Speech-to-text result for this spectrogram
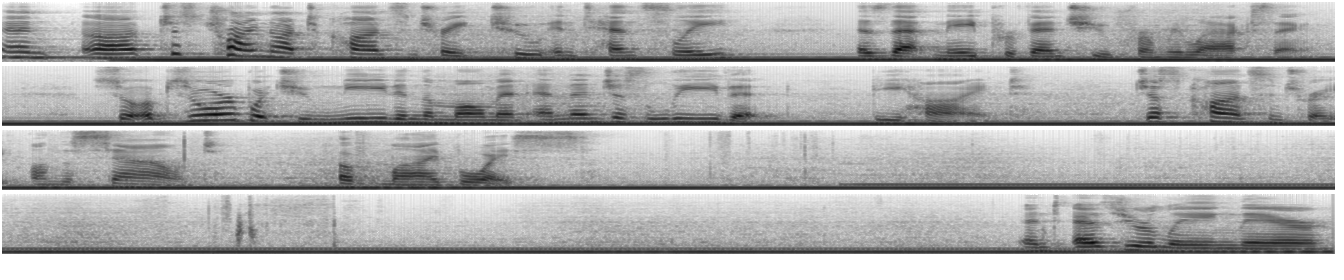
And uh, just try not to concentrate too intensely, as that may prevent you from relaxing. So absorb what you need in the moment and then just leave it behind. Just concentrate on the sound of my voice. And as you're laying there,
